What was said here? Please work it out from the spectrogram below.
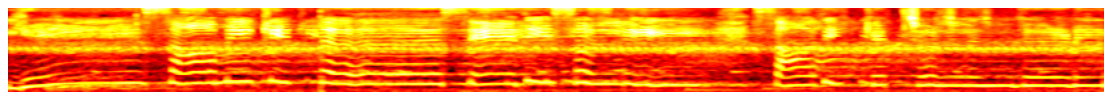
ஏ சாமி கிட்ட செய்தி சொல்லி சாதிக்க சொல்லுங்கடி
